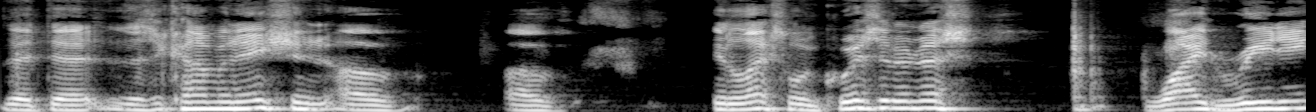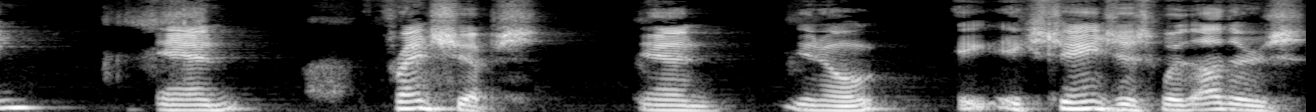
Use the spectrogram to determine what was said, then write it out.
that, that there's a combination of, of intellectual inquisitiveness, wide reading, and friendships and, you know, exchanges with others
